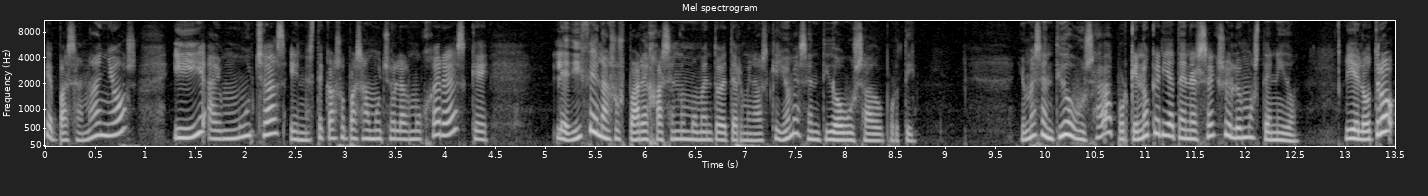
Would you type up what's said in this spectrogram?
que pasan años y hay muchas, y en este caso pasa mucho en las mujeres, que le dicen a sus parejas en un momento determinado, es que yo me he sentido abusado por ti. Yo me he sentido abusada porque no quería tener sexo y lo hemos tenido. Y el otro,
